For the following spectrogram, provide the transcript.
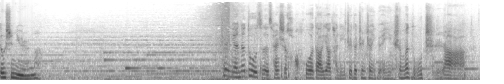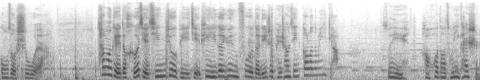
都是女人嘛。郑岩的肚子才是好货到要他离职的真正原因，什么渎职啊、工作失误呀，他们给的和解金就比解聘一个孕妇的离职赔偿金高了那么一点儿。所以好货到从一开始，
